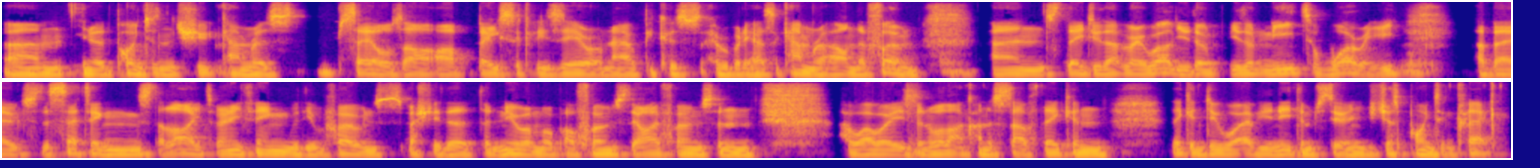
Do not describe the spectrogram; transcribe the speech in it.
Um, you know, point and shoot cameras sales are, are basically zero now because everybody has a camera on their phone, and they do that very well. You don't you don't need to worry about the settings, the light, or anything with your phones, especially the, the newer mobile phones, the iPhones and Huawei's and all that kind of stuff. They can they can do whatever you need them to do, and you just point and click.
